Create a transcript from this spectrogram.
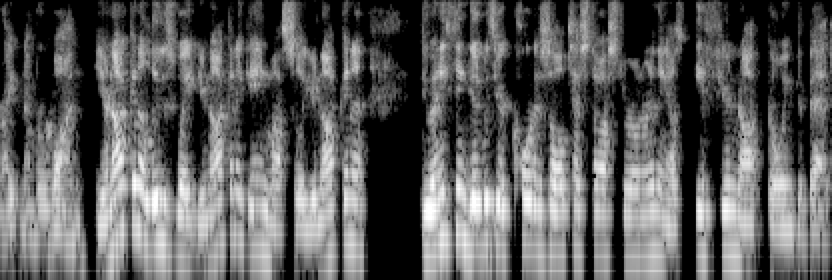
right? Number one, you're not going to lose weight. You're not going to gain muscle. You're not going to do anything good with your cortisol, testosterone, or anything else if you're not going to bed.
